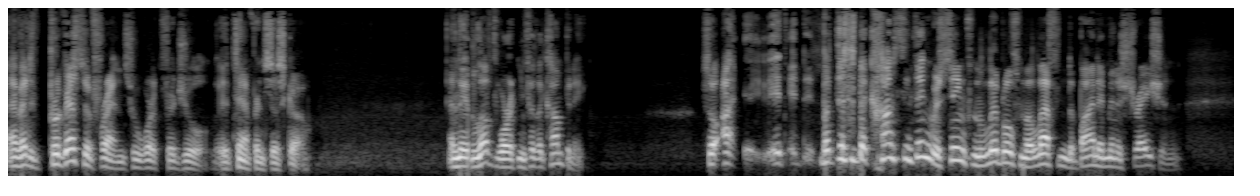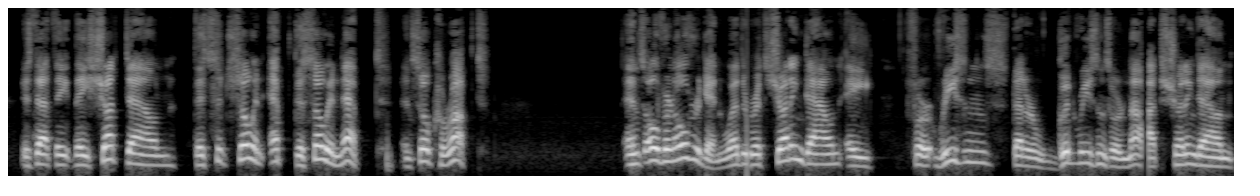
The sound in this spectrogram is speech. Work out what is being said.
I've had progressive friends who worked for Juul in San Francisco. And they loved working for the company. So, I, it, it, but this is the constant thing we're seeing from the liberals, from the left, from the Biden administration is that they, they shut down, they're so inept, they're so inept and so corrupt. And it's over and over again, whether it's shutting down a, for reasons that are good reasons or not, shutting down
